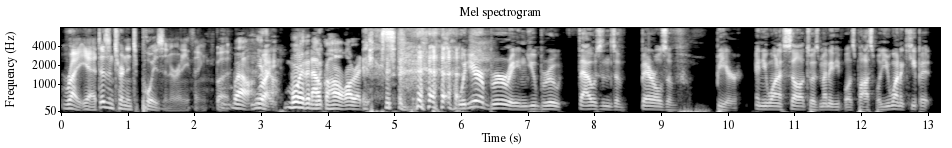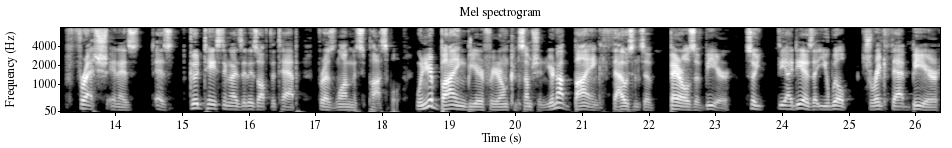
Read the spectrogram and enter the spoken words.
Right. Yeah. It doesn't turn into poison or anything, but Well, you Right. know, more than alcohol already. when you're a brewery and you brew thousands of barrels of beer and you want to sell it to as many people as possible, you want to keep it fresh and as as good tasting as it is off the tap for as long as possible. When you're buying beer for your own consumption, you're not buying thousands of barrels of beer. So the idea is that you will drink that beer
